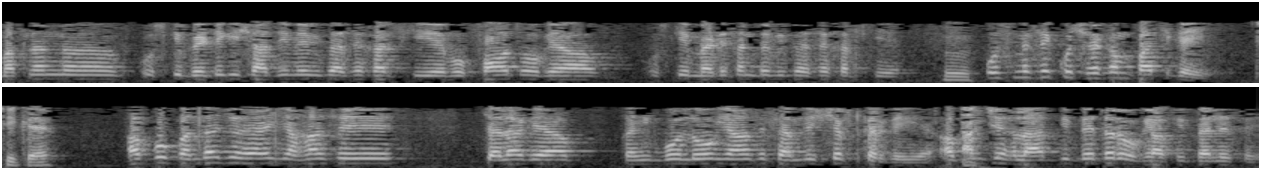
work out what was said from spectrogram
مثلا اس کی بیٹی کی شادی میں بھی پیسے خرچ کیے وہ فوت ہو گیا اس کی میڈیسن پہ بھی پیسے خرچ کیے۔ اس میں سے کچھ رقم بچ گئی۔ ٹھیک ہے۔ اب وہ بندہ جو ہے یہاں سے چلا گیا۔ کہیں وہ لوگ یہاں سے فیملی شفٹ کر گئی ہے. اب ان کے اچھا۔ حالات بھی بہتر ہو گئے کافی پہلے سے.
